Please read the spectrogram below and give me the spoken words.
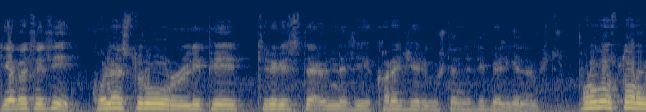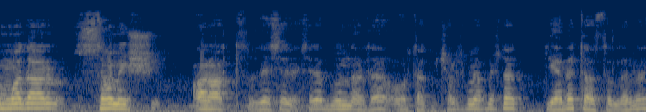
diyabete değil, kolesterol, lipid, trigliserit önlediği, karaciğeri güçlendirdiği belgelenmiştir. Profesör Madar Samiş Arat vesaire vesaire bunlar da ortak bir çalışma yapmışlar. Diyabet hastalarına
